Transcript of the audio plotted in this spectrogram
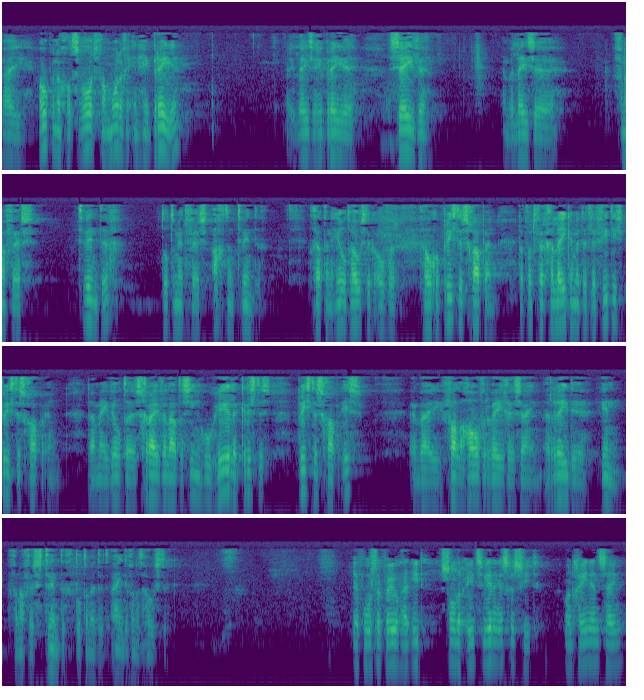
Wij openen Gods woord vanmorgen in Hebreeën. Wij lezen Hebreeën 7 en we lezen vanaf vers 20 tot en met vers 28. Het gaat een heel hoofdstuk over het hoge priesterschap en dat wordt vergeleken met het Levitisch priesterschap en daarmee wil de schrijver laten zien hoe heerlijk Christus priesterschap is. En wij vallen halverwege zijn reden in vanaf vers 20 tot en met het einde van het hoofdstuk. En voor zoveel hij niet zonder eedswering is geschied, want geen zijn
